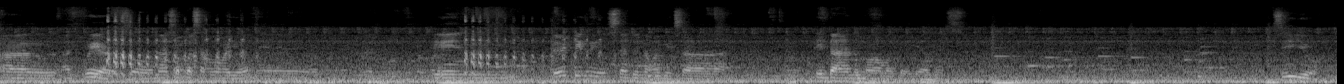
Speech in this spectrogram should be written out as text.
uh, Adware. So nasa bus ako ngayon and in 30 minutes na doon na kami sa tindahan ng mga materials. See you!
